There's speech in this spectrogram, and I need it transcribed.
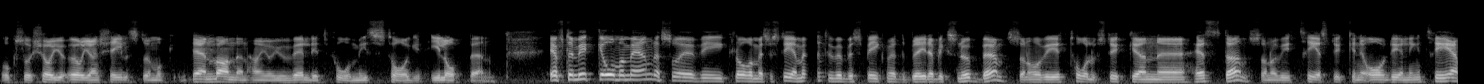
Och så kör ju Örjan Kihlström och den mannen han gör ju väldigt få misstag i loppen. Efter mycket om och men så är vi klara med systemet. Vi behöver spik med ett Bridablik snubbe. Sen har vi 12 stycken eh, hästar. Sen har vi tre stycken i avdelning 3.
